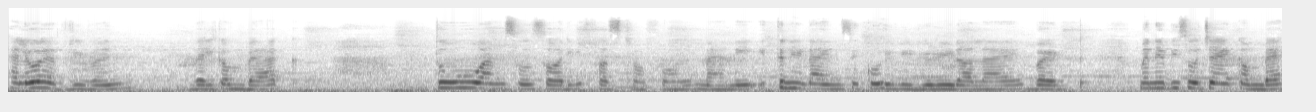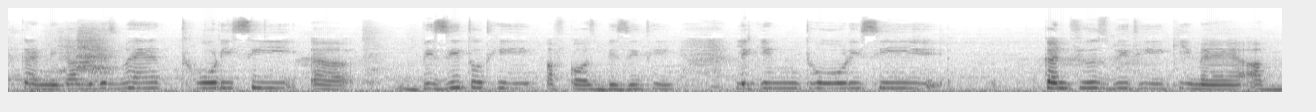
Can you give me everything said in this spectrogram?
Hello everyone welcome back तो I am so sorry first of all मैंने इतने time से कोई वीडियो नहीं डाला है बट मैंने अभी सोचा है कम बैक करने का बिकॉज़ मैं थोड़ी सी बिज़ी uh, तो थी ऑफ़ कोर्स बिज़ी थी लेकिन थोड़ी सी कंफ्यूज भी थी कि मैं अब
